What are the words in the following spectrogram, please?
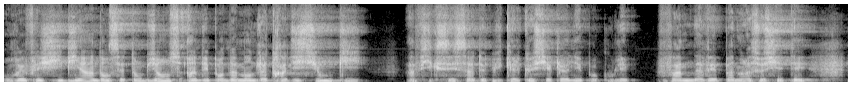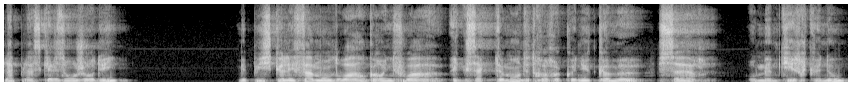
on réfléchit bien dans cette ambiance, indépendamment de la tradition qui a fixé ça depuis quelques siècles à une époque où les femmes n'avaient pas dans la société la place qu'elles ont aujourd'hui. Mais puisque les femmes ont le droit, encore une fois, exactement d'être reconnues comme euh, sœurs, au même titre que nous,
